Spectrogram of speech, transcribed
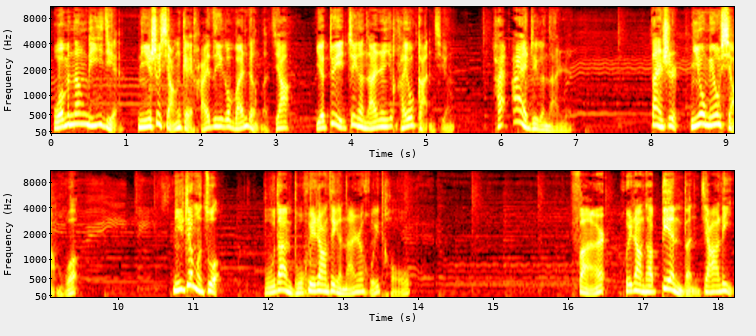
我们能理解你是想给孩子一个完整的家，也对这个男人还有感情，还爱这个男人。但是你有没有想过，你这么做，不但不会让这个男人回头，反而会让他变本加厉。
